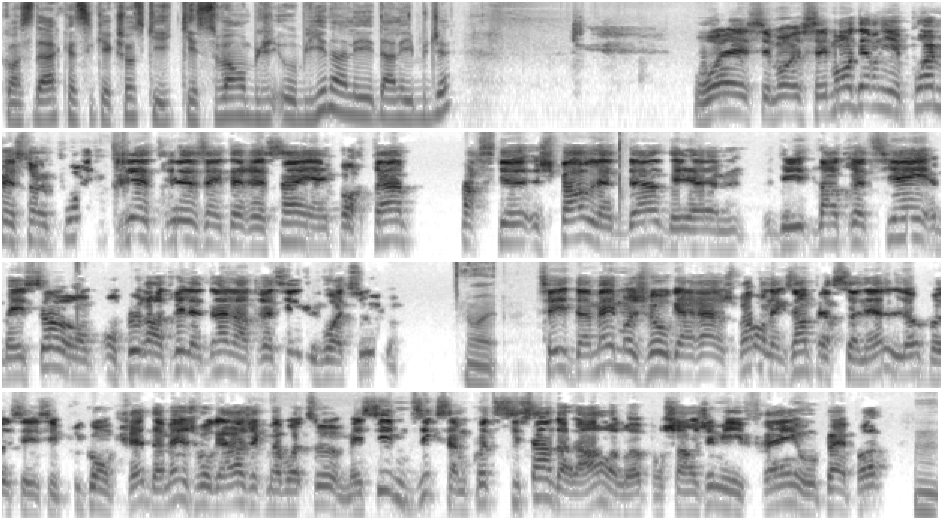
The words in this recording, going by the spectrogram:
considères que c'est quelque chose qui, est souvent oublié dans les, dans les budgets? Oui, c'est mon, mon dernier point, mais c'est un point très, très intéressant et important parce que je parle là-dedans des, euh, des. Ben ça, on, peut rentrer là-dedans l'entretien des voitures. Ouais. Tu sais, demain, moi, je vais au garage. Je prends mon exemple personnel, là, c'est, plus concret. Demain, je vais au garage avec ma voiture. Mais s'il me dit que ça me coûte 600 dollars là pour changer mes freins ou peu importe, mm.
